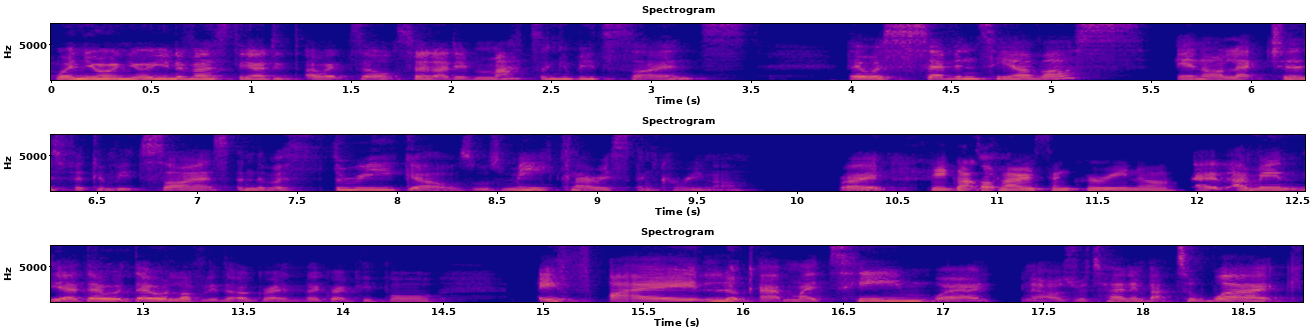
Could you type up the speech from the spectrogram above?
When you're in your university, I did I went to Oxford, I did maths and computer science. There were 70 of us in our lectures for computer science, and there were three girls. It was me, Clarice, and Karina. Right. They got so, Clarice and Karina. I, I mean, yeah, they were they were lovely, they were great, they're great people if I look at my team where you know I was returning back to work,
